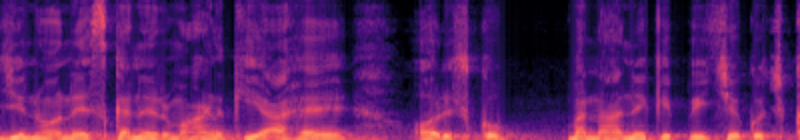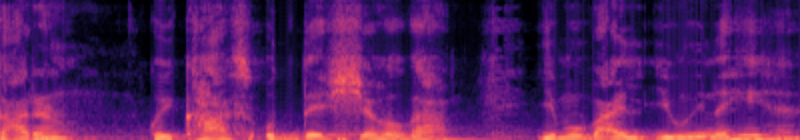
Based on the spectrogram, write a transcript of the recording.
जिन्होंने इसका निर्माण किया है और इसको बनाने के पीछे कुछ कारण, कोई खास उद्देश्य होगा। ये मोबाइल यूँ ही नहीं है।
